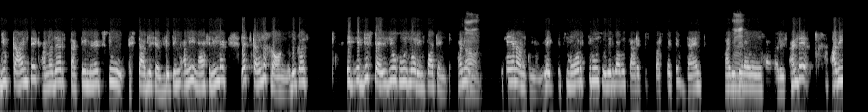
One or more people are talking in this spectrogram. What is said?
you can't take another 30 minutes to establish everything. I mean, not feeling, but that's kind of just tells you who's more important. I mean, అవును. నేను అనుకున్నాను. Like it's more through Sudheer Babu character perspective than Aditya Rao హరీష్ అంటే అది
